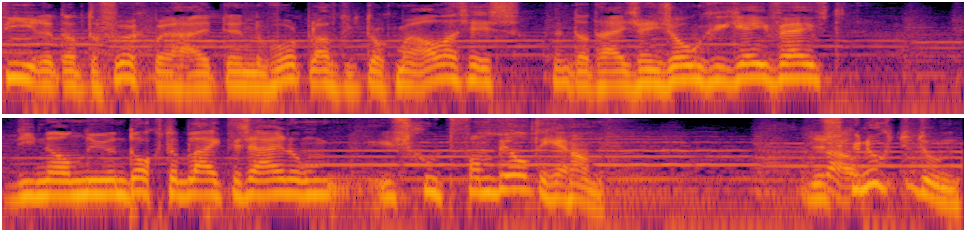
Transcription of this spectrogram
Vieren dat de vruchtbaarheid en de voortplanting toch maar alles is. En dat hij zijn zoon gegeven heeft. Die dan nu een dochter blijkt te zijn om eens goed van beeld te gaan. Dus Nou, genoeg te doen.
